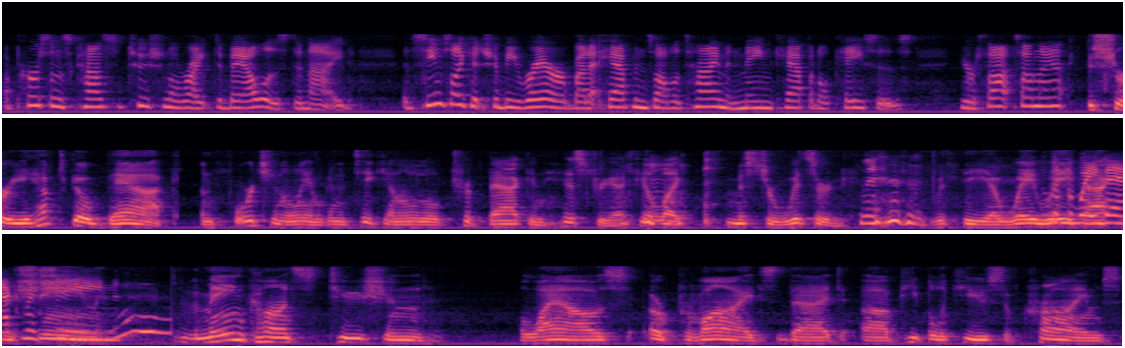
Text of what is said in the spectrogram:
a person's constitutional right to bail is denied. It seems like it should be rare, but it happens all the time in Maine capital cases. Your thoughts on that? Sure, you have to go back. Unfortunately, I'm going to take you on a little trip back in history. I feel like Mr. Wizard with the uh, way, With way, the back, Wayback machine. Machine. The Maine Constitution allows or provides that uh, people accused of crimes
